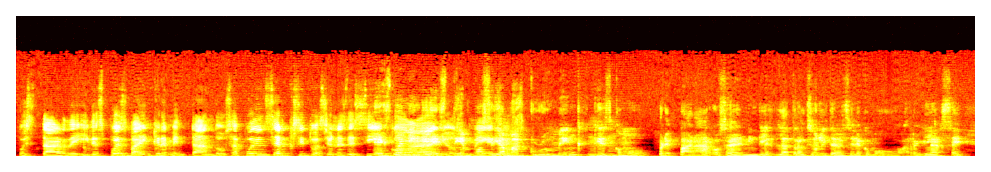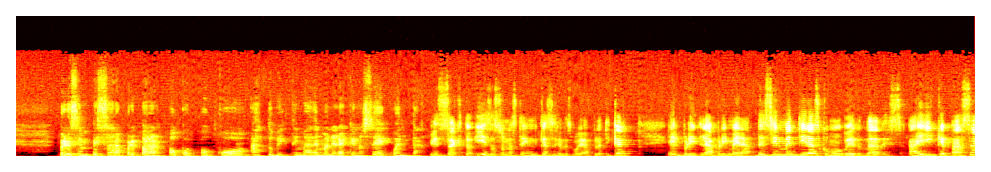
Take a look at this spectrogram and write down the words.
pues tarde y después va incrementando, o sea, pueden ser situaciones de cinco Esto en inglés años, tiempo se meses. llama grooming, que es Ujú. como preparar, o sea, en inglés la traducción literal sería como arreglarse, pero es empezar a preparar poco a poco a tu víctima de manera que no se dé cuenta. Exacto, y esas son las técnicas que les voy a platicar. El pri- la primera, decir mentiras como verdades. Ahí, ¿qué pasa?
